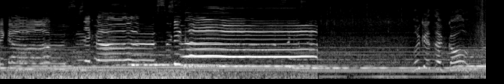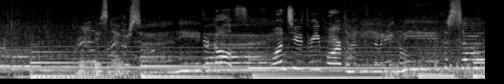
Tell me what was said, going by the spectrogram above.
Sicko! Sicko! Sicko! Look at the gulls. It's never sunny. They're gulls. One, two, three, four, five, six, seven, eight gulls.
